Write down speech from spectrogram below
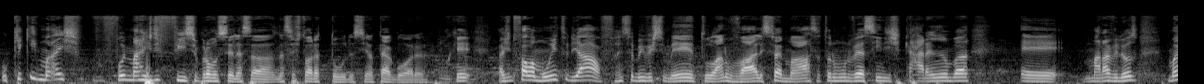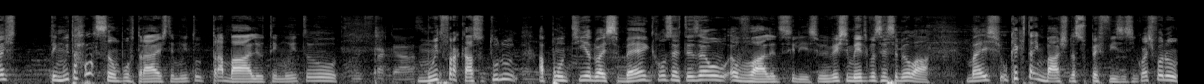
o que, que mais foi mais difícil para você nessa, nessa história toda, assim, até agora? Porque a gente fala muito de, ah, receber investimento lá no Vale, isso é massa, todo mundo vê assim e diz, caramba, é maravilhoso, mas tem muita relação por trás, tem muito trabalho, tem muito. Muito fracasso. Muito fracasso. Tudo, a pontinha do iceberg, com certeza é o, é o Vale do Silício, o investimento que você recebeu lá. Mas o que é que está embaixo da superfície? Assim? Quais foram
